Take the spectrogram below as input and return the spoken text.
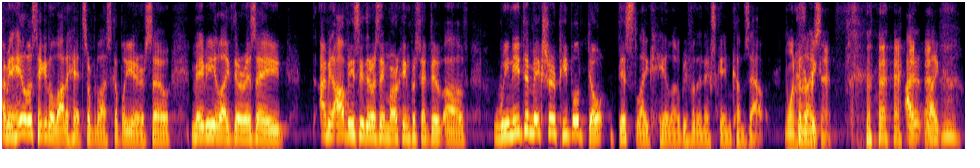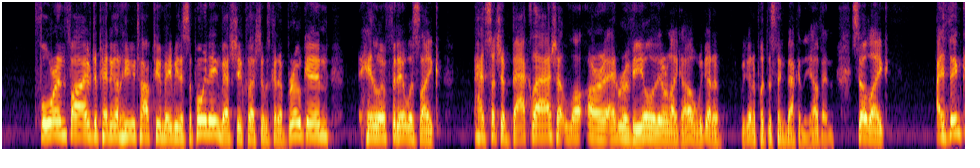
i mean halo's taken a lot of hits over the last couple of years so maybe like there is a i mean obviously there is a marketing perspective of we need to make sure people don't dislike halo before the next game comes out One hundred percent. I like four and five, depending on who you talk to, may be disappointing. Master Chief Collection was kind of broken. Halo Infinite was like had such a backlash at lo- or at reveal. They were like, oh, we gotta we gotta put this thing back in the oven. So like, I think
